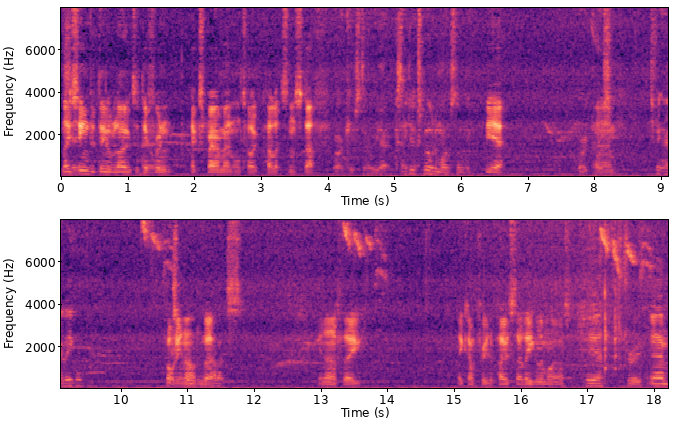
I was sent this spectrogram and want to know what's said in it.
They seem to do loads of Yeah. different experimental type pellets and stuff. Work used to, yeah. Because they do explode them once, don't they? Yeah, Very pricey. um, do you think they're legal? probably not, but pellets? you know, if they they come through the post, they're legal in my eyes. Yeah, it's true. Um,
